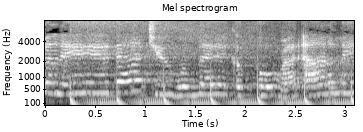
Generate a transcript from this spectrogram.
believe that you will make a fool right out of me.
